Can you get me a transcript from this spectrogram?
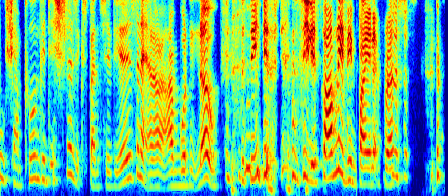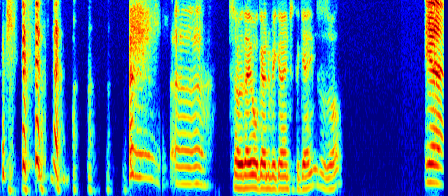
"Oh, shampoo and conditioner is expensive here, isn't it?" And I, I wouldn't know. Sisilia's, Sisilia's family have been buying it for us. uh, so, are they all going to be going to the games as well? Yeah,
